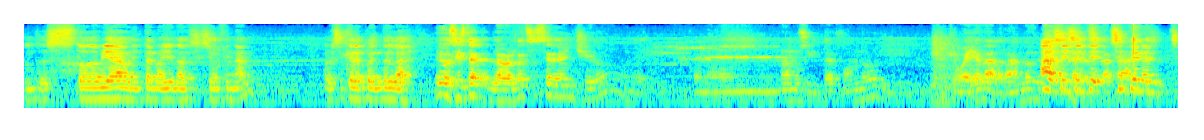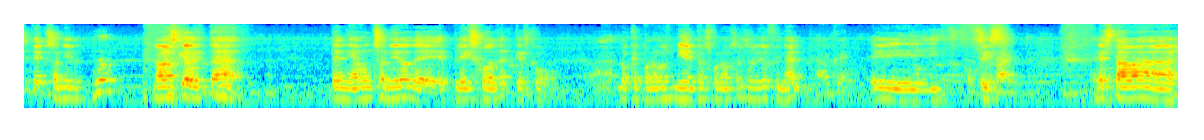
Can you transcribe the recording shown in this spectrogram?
Entonces todavía ahorita no hay una decisión final. A ver si que depende la... Digo, sí está- la verdad sí sería bien chido. eh, Con una musiquita de fondo y que vaya ladrando. y Ah, sí, sí, sí, tiene, sí tiene sonido. No, es que ahorita tenía un sonido de placeholder, que es como ah, lo que ponemos mientras ponemos el sonido final. Ah. Y sí, estaba...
